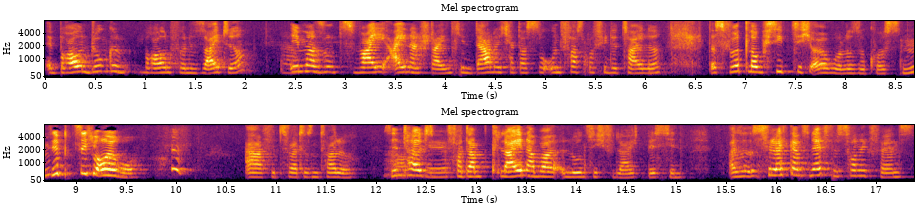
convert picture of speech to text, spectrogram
äh, braun, dunkelbraun für eine Seite, immer so zwei Einersteinchen. Dadurch hat das so unfassbar viele Teile. Das wird, glaube ich, 70 Euro oder so kosten. 70 Euro. Ah, für 2000 Teile. Sind Ah, okay. halt verdammt klein, aber lohnt sich vielleicht ein bisschen. Also ist vielleicht ganz nett für Sonic-Fans.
